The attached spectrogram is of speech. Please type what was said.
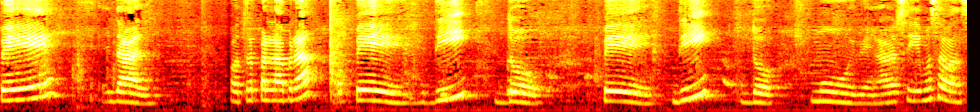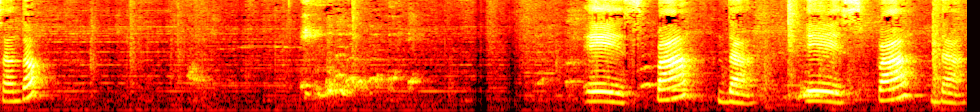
Pedal. Otra palabra. Pedido. Pedido. Muy bien. A ver, seguimos avanzando. Espada. Espada.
